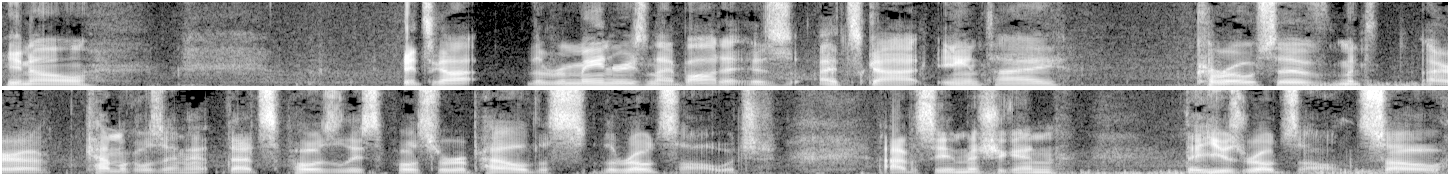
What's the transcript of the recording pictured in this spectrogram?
you know, it's got, the main reason I bought it is it's got anti corrosive or, uh, chemicals in it that's supposedly supposed to repel the, the road salt, which obviously in Michigan they use road salt. So,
